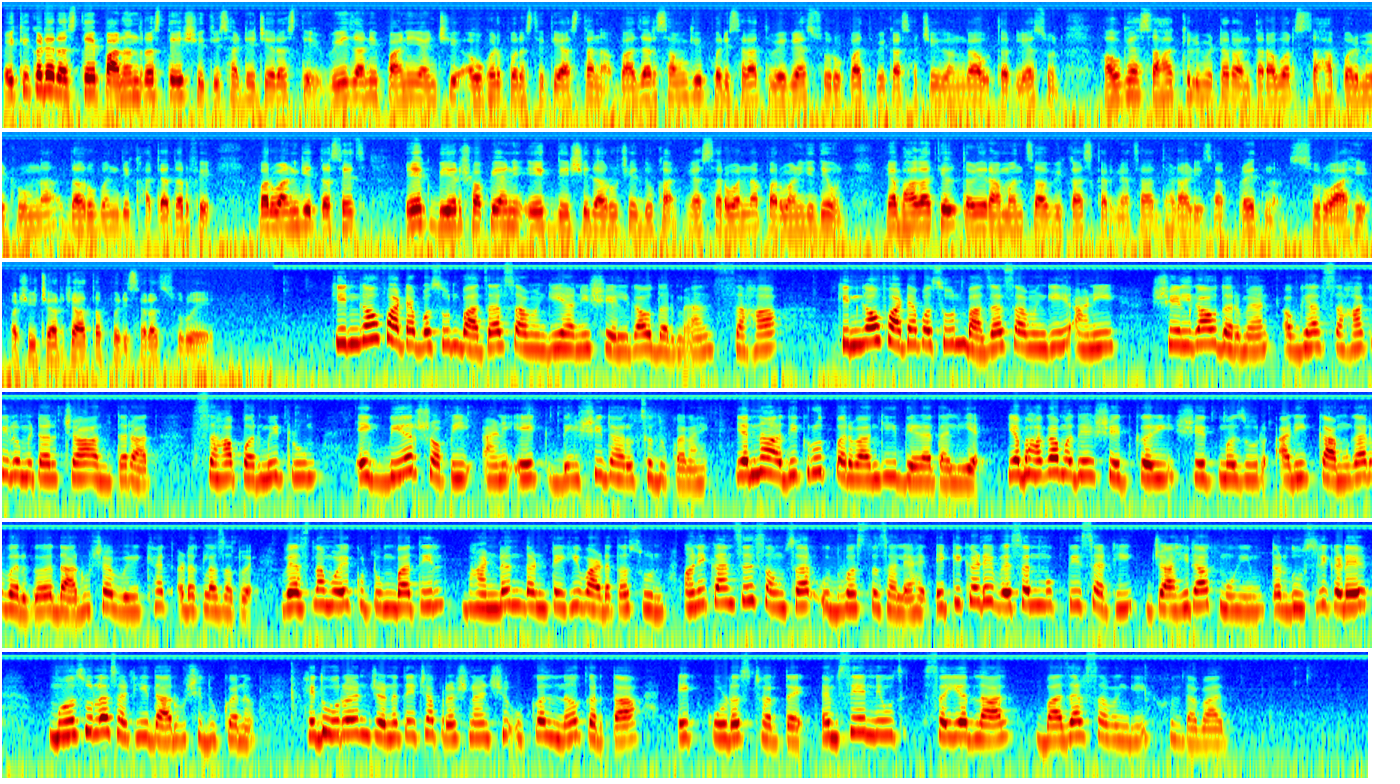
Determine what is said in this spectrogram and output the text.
एकीकडे रस्ते पानंद रस्ते शेतीसाठीचे रस्ते वीज आणि पाणी यांची अवघड परिस्थिती असताना बाजार सावंगी परिसरात वेगळ्या स्वरूपात विकासाची गंगा उतरली असून अवघ्या सहा किलोमीटर अंतरावर सहा परमिट रूमना दारूबंदी खात्यातर्फे परवानगी तसेच एक बिअर शॉपी आणि एक देशी दारूचे दुकान या सर्वांना परवानगी देऊन या भागातील तळीरामांचा विकास करण्याचा धडाडीचा प्रयत्न सुरू आहे अशी चर्चा आता परिसरात सुरू आहे. किनगाव फाट्यापासून बाजार सावंगी आणि शेलगाव दरम्यान सहा किनगाव फाट्यापासून बाजार सावंगी आणि शेलगाव दरम्यान अवघ्या सहा किलोमीटरच्या अंतरात सहा परमिट रूम एक बिअर शॉपी आणि एक देशी दारूचं दुकान आहे. यांना अधिकृत परवानगी देण्यात आली आहे. या भागामध्ये शेतकरी शेतमजूर आणि कामगार वर्ग दारूच्या विळख्यात अडकला जातोय. व्यसनामुळे कुटुंबातील भांडण तंटेही वाढत असून अनेकांचे संसार उद्ध्वस्त झाले आहेत. एकीकडे व्यसनमुक्तीसाठी जाहिरात मोहीम तर दुसरीकडे महसुलासाठी दारूची दुकानं. हे धोरण जनतेच्या प्रश्नांची उकल न करता एक कोडच ठरतंय. M C N news Sayyad Lal Bazar Sawangi Khultabad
